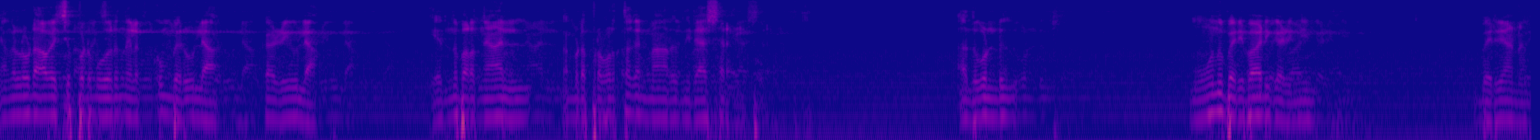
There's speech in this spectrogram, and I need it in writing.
ഞങ്ങളോട് ആവശ്യപ്പെടുമ്പോൾ ഒരു നിലക്കും വരൂല കഴിയൂല എന്ന് പറഞ്ഞാൽ നമ്മുടെ പ്രവർത്തകന്മാർ നിരാശരായി അതുകൊണ്ട് മൂന്ന് പരിപാടി കഴിഞ്ഞ് വരികയാണ്.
